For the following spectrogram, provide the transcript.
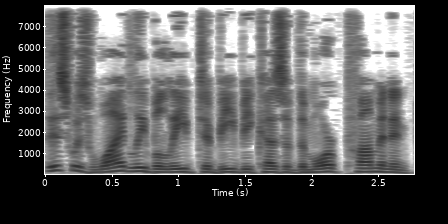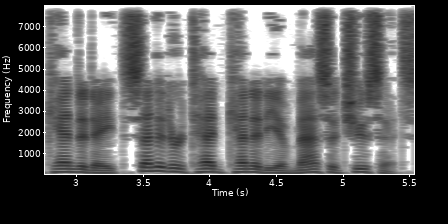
This was widely believed to be because of the more prominent candidate Senator Ted Kennedy of Massachusetts.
